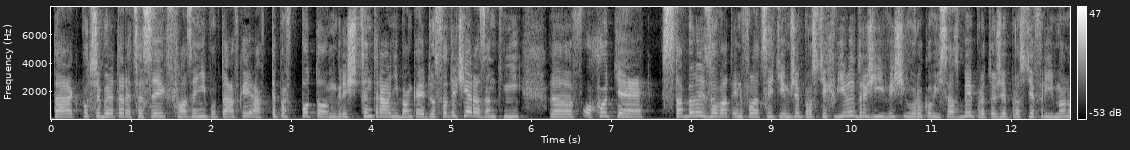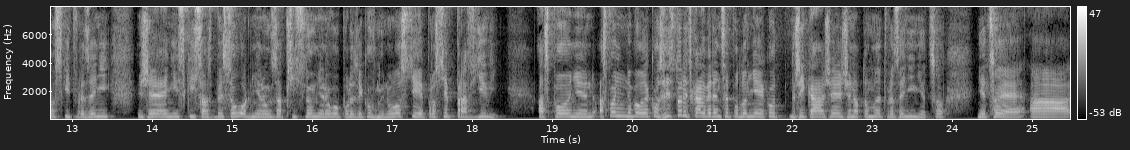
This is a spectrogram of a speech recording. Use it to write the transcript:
tak potřebujete recesi, schlazení poptávky a teprve potom, když centrální banka je dostatečně razantní eh, v ochotě stabilizovat inflaci tím, že prostě chvíli drží vyšší úrokový sazby, protože prostě Friedmanovský tvrzení, že nízké sazby jsou odměnou za přísnou měnovou politiku v minulosti, je prostě pravdivý aspoň, aspoň nebo jako z historická evidence podle mě jako říká, že, že na tomhle tvrzení něco, něco je. A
